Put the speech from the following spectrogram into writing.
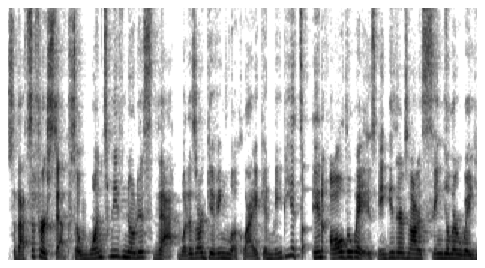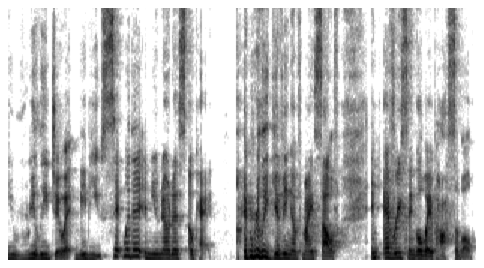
So that's the first step. So once we've noticed that, what does our giving look like? And maybe it's in all the ways. Maybe there's not a singular way you really do it. Maybe you sit with it and you notice, okay, I'm really giving of myself in every single way possible.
